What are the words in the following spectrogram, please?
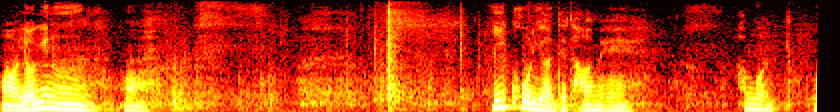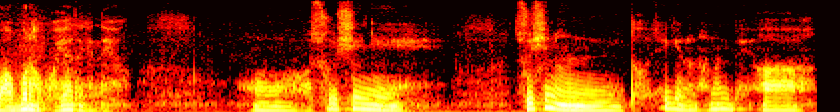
어, 여기는, 어, 이코리한테 다음에 한번 와보라고 해야 되겠네요. 어, 수신이, 수신은 터지기는 하는데, 아,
